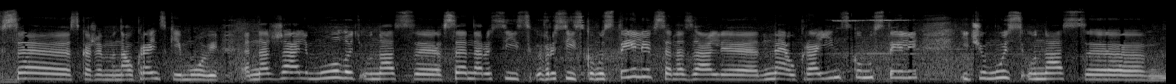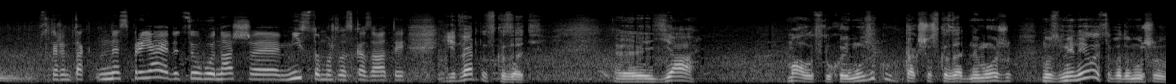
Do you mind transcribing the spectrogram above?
все скажімо, на українській мові. На жаль, молодь у нас е, все на російсь... в російському стилі, все на жаль, е, не українському стилі. І чомусь у нас, е, скажімо так, не сприяє до цього наше місто, можна сказати. Відверто сказати, я мало слухаю музику, так що сказати не можу. Ну, змінилося, тому що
